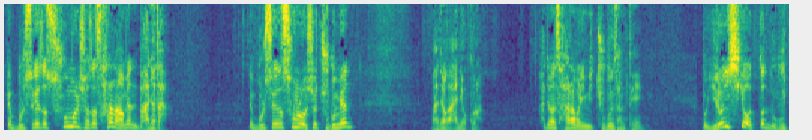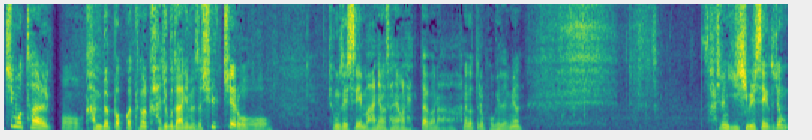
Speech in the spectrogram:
그러니까 물속에서 숨을 쉬어서 살아나오면 마녀다. 물속에서 숨을 못 쉬어 죽으면 마녀가 아니었구나. 하지만 사람은 이미 죽은 상태인. 뭐 이런 식의 어떤 웃지 못할 어, 감별법 같은 걸 가지고 다니면서 실제로 중세 시대에 마녀 사냥을 했다거나 하는 것들을 보게 되면 사실은 21세기도 좀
